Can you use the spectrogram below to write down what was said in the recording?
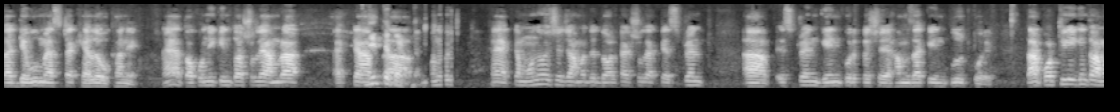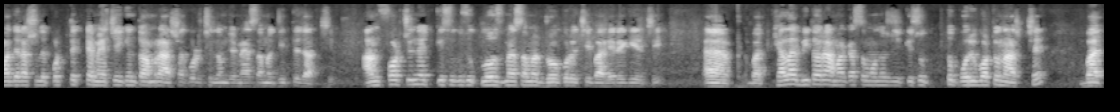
তার ডেবু ম্যাচটা খেলে ওখানে হ্যাঁ তখনই কিন্তু আসলে আমরা একটা। মনে হয়েছে হ্যাঁ একটা মনে হয়েছে যে আমাদের দলটা আসলে একটা স্ট্রেংথ স্ট্রেংথ গেইন করেছে হামজাকে ইনক্লুড করে। তারপর থেকে কিন্তু আমাদের আসলে প্রত্যেকটা ম্যাচে কিন্তু আমরা আশা করেছিলাম যে ম্যাচ আমরা জিততে যাচ্ছি। আনফর্চুনেট কিছু কিছু ক্লোজ ম্যাচ আমরা ড্র করেছি বা হেরে গিয়েছি বাট খেলার ভিতরে আমার কাছে মনে হচ্ছে কিছু তো পরিবর্তন আসছে বাট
